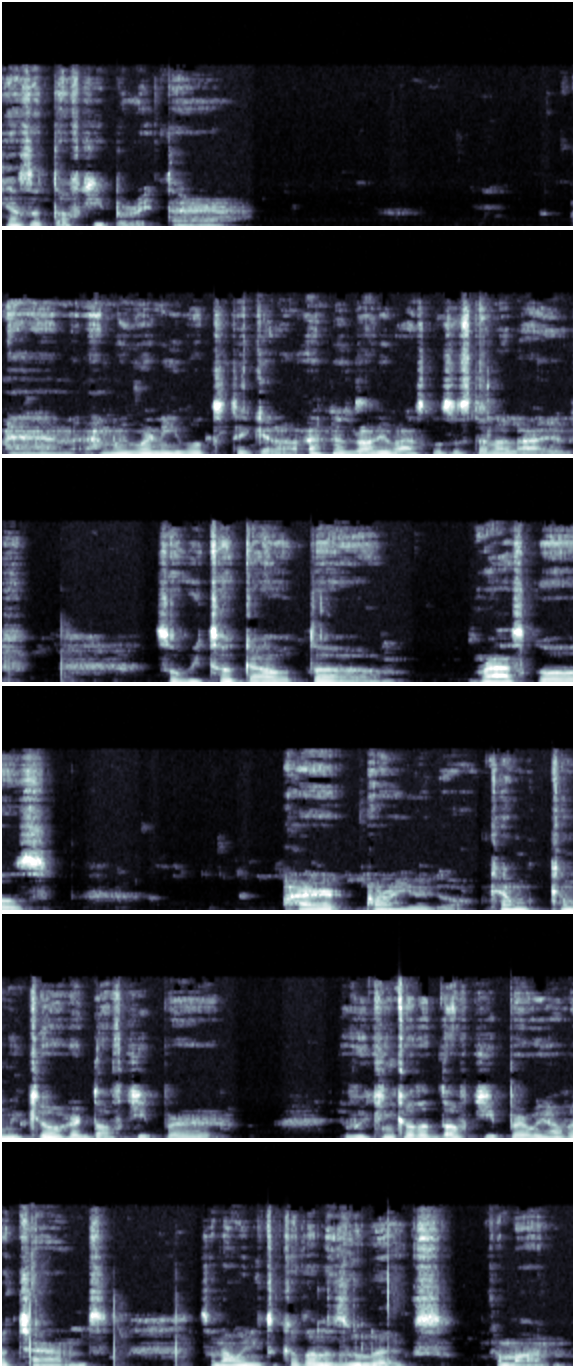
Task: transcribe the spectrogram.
he has a Dove Keeper right there. Man, and we weren't able to take it out. And his Rowdy Rascals is still alive. So we took out the Rascals. Alright, alright, here we go. Can can we kill her Dove Keeper? If we can kill the Dove Keeper, we have a chance. So now we need to kill the Lazulix. Come on.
